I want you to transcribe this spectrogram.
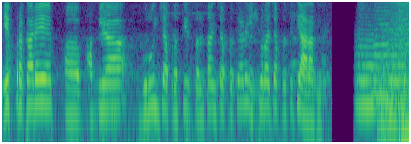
एक प्रकारे आपल्या गुरूंच्या प्रती संतांच्या प्रती आणि ईश्वराच्या प्रती ती आराधना आहे.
